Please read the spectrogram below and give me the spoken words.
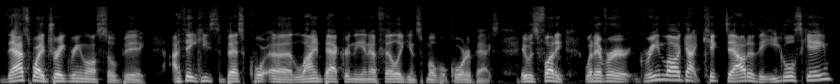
That's why Dre Greenlaw is so big. I think he's the best uh, linebacker in the NFL against mobile quarterbacks. It was funny whenever Greenlaw got kicked out of the Eagles game.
